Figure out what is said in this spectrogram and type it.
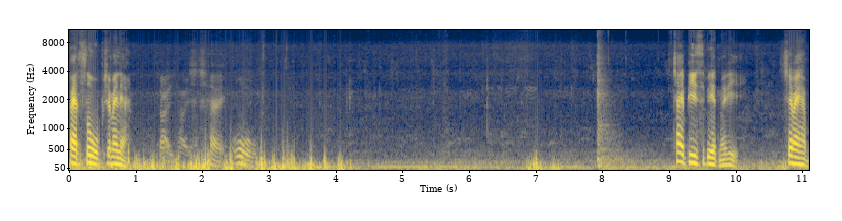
แปดสูบใช่ไหมเนี่ย ใช่ใช่ใช่ โอ้ ใช่ P11 ไหมพี่ ใช่ไหมครับ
